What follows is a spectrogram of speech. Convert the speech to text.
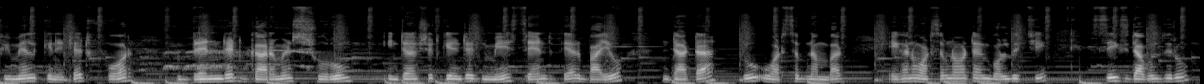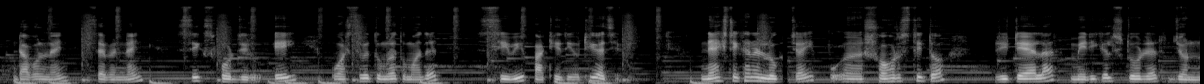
female candidate for branded garments showroom interested candidate may send their biodata to WhatsApp number এখানে হোয়াটসঅ্যাপ নাম্বারটা আমি বলে দিচ্ছি six double zero double nine seven nine six four zero এই হোয়াটসঅ্যাপে তোমরা তোমাদের সিবি পাঠিয়ে দিও, ঠিক আছে? নেক্সট এখানে লোক চাই শহরস্থিত রিটেলার মেডিকেল স্টোরের জন্য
